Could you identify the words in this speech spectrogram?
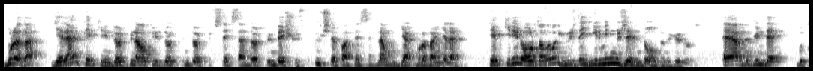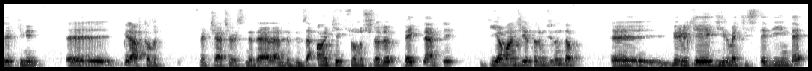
Burada gelen tepkinin 4600, 4480, 4500 3 defa test edilen bu buradan gelen tepkinin ortalama %20'nin üzerinde olduğunu görüyoruz. Eğer bugün de bu tepkinin e, bir haftalık süreç çerçevesinde değerlendirdiğimizde anket sonuçları, beklenti, yabancı yatırımcının da e, bir ülkeye girmek istediğinde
